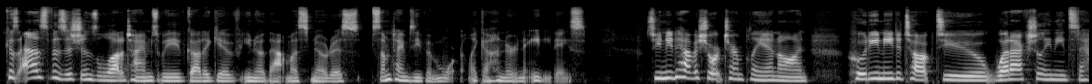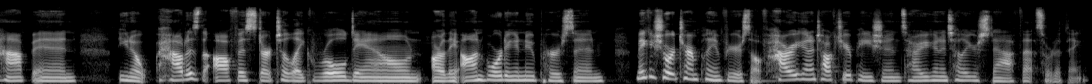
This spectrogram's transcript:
Because as physicians, a lot of times we've got to give, you know, that much notice, sometimes even more, like 180 days. So you need to have a short term plan on who do you need to talk to, what actually needs to happen, you know, how does the office start to like roll down? Are they onboarding a new person? Make a short term plan for yourself. How are you going to talk to your patients? How are you going to tell your staff? That sort of thing.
